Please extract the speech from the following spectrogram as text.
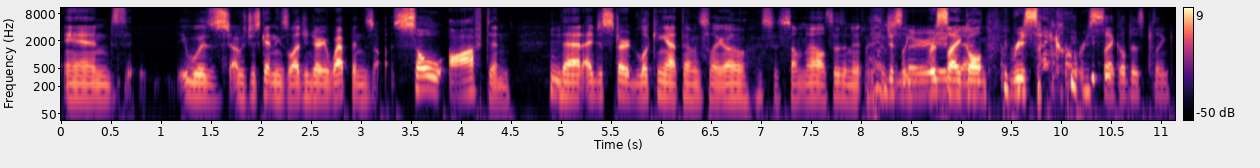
and it was I was just getting these legendary weapons so often. Hmm. that I just started looking at them. It's like, oh, this is something else, isn't it? just like recycle, recycle, recycle. Just like,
